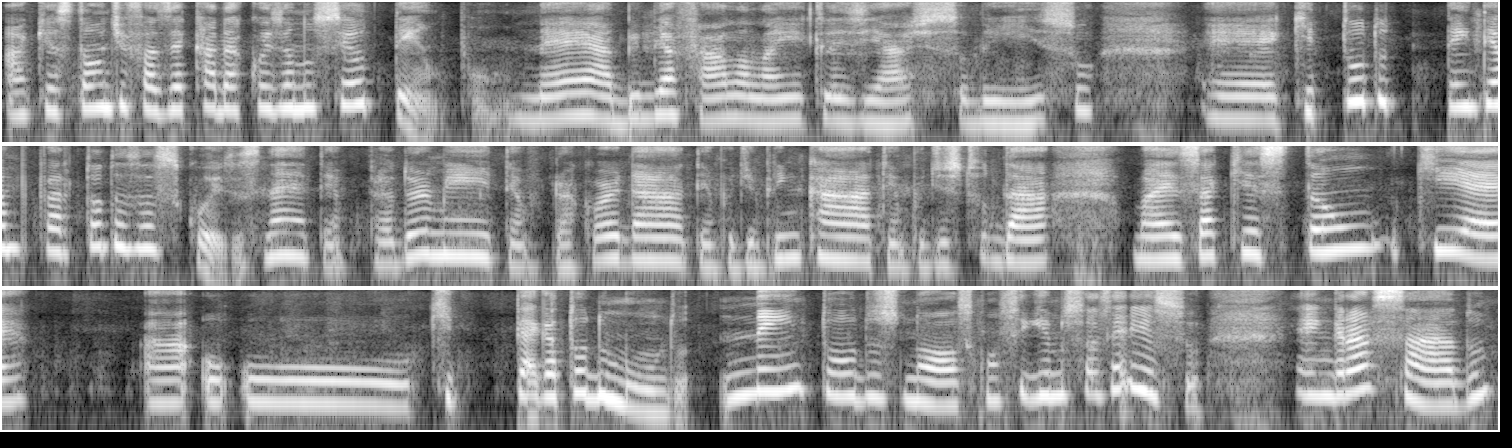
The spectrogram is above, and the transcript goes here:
a questão de fazer cada coisa no seu tempo, né? A Bíblia fala lá em Eclesiastes sobre isso, é, que tudo tem tempo para todas as coisas, né? Tempo para dormir, tempo para acordar, tempo de brincar, tempo de estudar, mas a questão que é a, o, o que pega todo mundo, nem todos nós conseguimos fazer isso. É engraçado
